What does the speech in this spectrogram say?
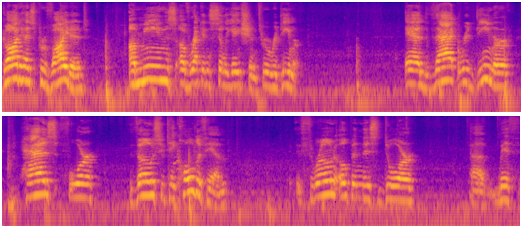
God has provided a means of reconciliation through Redeemer. And that Redeemer has for those who take hold of him thrown open this door uh, with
